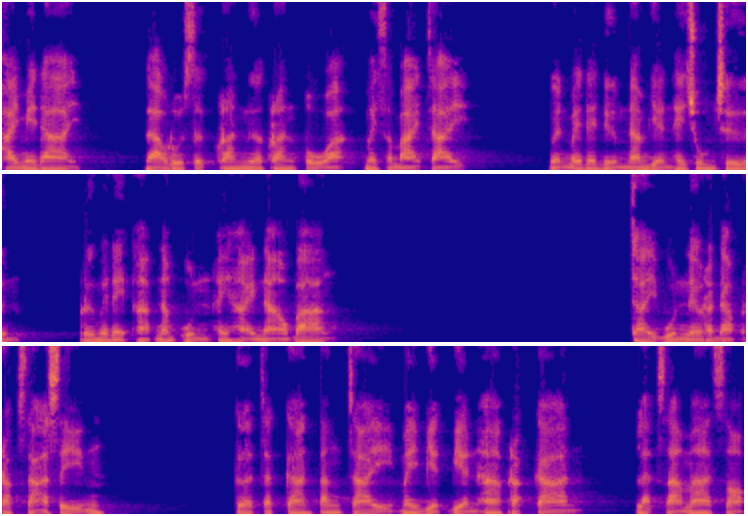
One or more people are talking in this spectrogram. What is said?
ภัยไม่ได้ แล้วรู้สึกกลั้นเนื้อกลั้นตัวไม่สบายใจ เหมือนไม่ได้ดื่มน้ำเย็นให้ชุ่มชื่น หรือไม่ได้อาบน้ำอุ่นให้หายหนาวบ้าง ใจบุญในระดับรักษาศีล เกิดจากการตั้งใจไม่เบียดเบียนห้าประการ และสามารถสอบ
